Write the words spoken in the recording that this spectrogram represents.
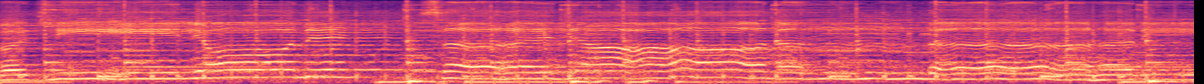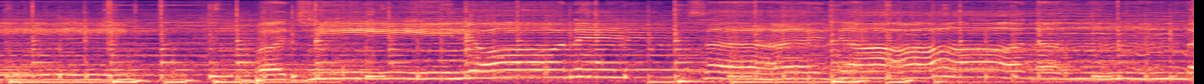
वजीलो सहजानन्द हरि बजीयो सहजानन्द सन्द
